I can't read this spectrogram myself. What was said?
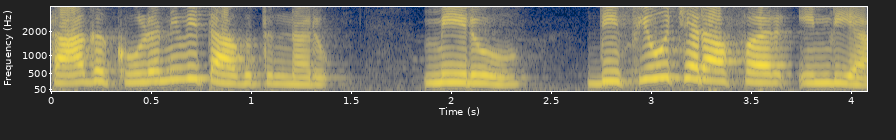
తాగకూడనివి తాగుతున్నారు. మీరు the future of India.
